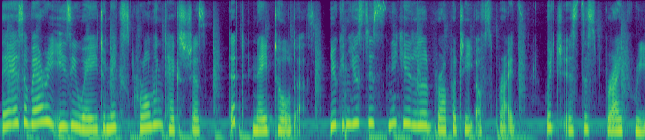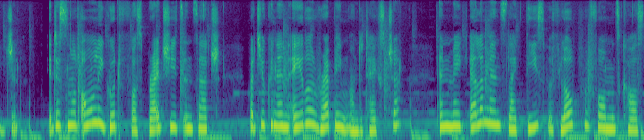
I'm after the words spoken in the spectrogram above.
There is a very easy way to make scrolling textures that Nate told us. You can use this sneaky little property of sprites, which is the sprite region. It is not only good for sprite sheets and such, but you can enable wrapping on the texture and make elements like these with low performance cost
